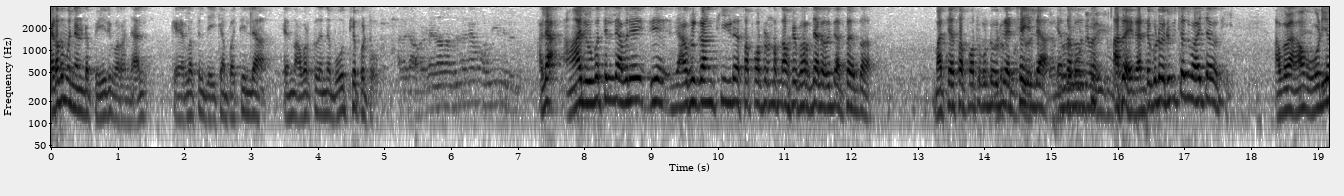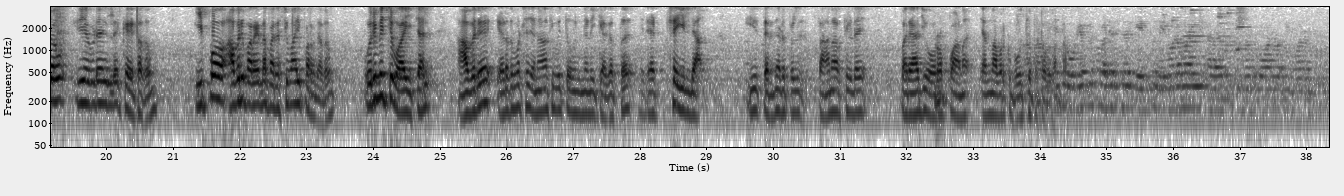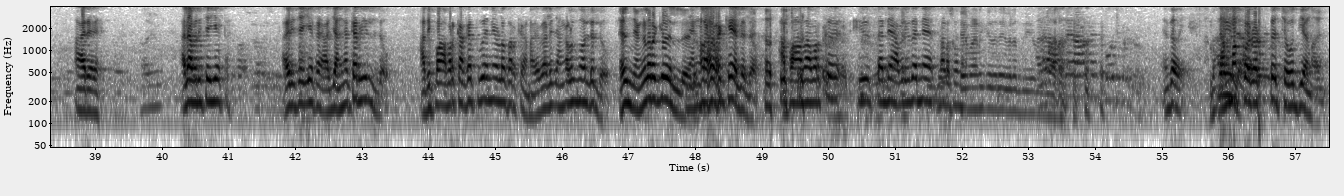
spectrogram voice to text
ഇടതു മുന്നണിയുടെ പേര് പറഞ്ഞാൽ കേരളത്തിൽ ജയിക്കാൻ പറ്റില്ല എന്ന് അവർക്ക് തന്നെ ബോധ്യപ്പെട്ടു. അല്ല ആ രൂപത്തിൽ അവർ രാഹുൽ ഗാന്ധിയുടെ സപ്പോർട്ട് ഉണ്ടെന്ന് അവർ പറഞ്ഞാൽ അതിന്റെ അർത്ഥം എന്താ? മറ്റേ സപ്പോർട്ട് കൊണ്ട് ഒരു രക്ഷയില്ല എന്നുള്ളത്. അതെ രണ്ടും കൂടെ ഒരുമിച്ചത് വായിച്ചാൽ മതി. അപ്പോൾ ആ ഓഡിയോ എവിടെ കേട്ടതും ഇപ്പോൾ അവർ പറയുന്ന പരസ്യമായി പറഞ്ഞതും ഒരുമിച്ച് വായിച്ചാൽ അവർ ഇടതുപക്ഷ ജനാധിപത്യ മുന്നണിക്കകത്ത് രക്ഷയില്ല. ഈ തെരഞ്ഞെടുപ്പിൽ സ്ഥാനാർത്ഥിയുടെ പരാജയം ഉറപ്പാണ് എന്നവർക്ക് ബോധ്യപ്പെട്ടത് കണ്ടു. ആര്? അല്ല അവർ ചെയ്യട്ടെ. അവർ ചെയ്യട്ടെ. അത് ഞങ്ങൾക്കറിയില്ലല്ലോ. അതിപ്പോ അവർക്കകത്ത് തന്നെയുള്ള തർക്കമാണ്. ഏതായാലും ഞങ്ങളൊന്നും അല്ലല്ലോ. ഞങ്ങൾ ഇറക്കിയതല്ലേ ഞങ്ങൾ ഇറക്കിയല്ലോ അപ്പൊ അത് അവർക്ക് ഇത് തന്നെ അവർ തന്നെ നടത്തുന്നു എന്തോ? നമുക്കൊരൊറ്റ ചോദ്യമാണ്.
